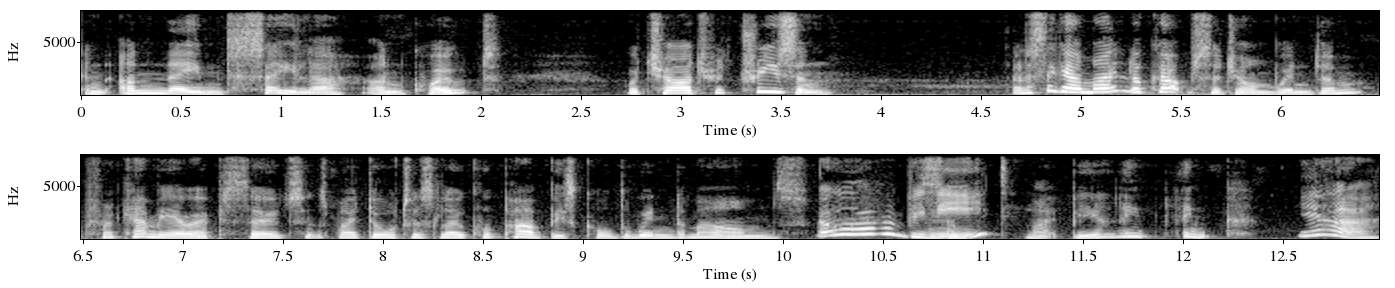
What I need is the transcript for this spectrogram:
an unnamed sailor, unquote, were charged with treason. And I think I might look up Sir John Wyndham for a cameo episode since my daughter's local pub is called the Wyndham Arms. Oh, that would be So neat. Might be a link link. Yeah.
